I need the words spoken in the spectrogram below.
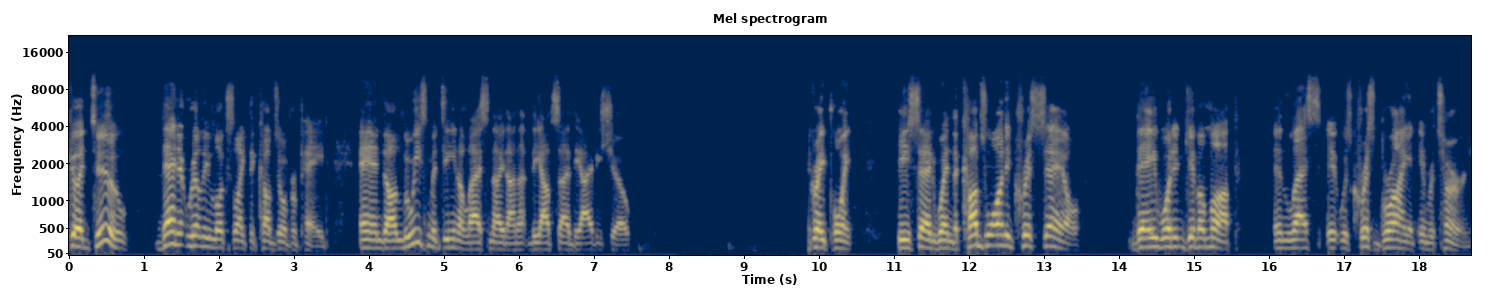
good too. Then it really looks like the Cubs overpaid. And uh, Luis Medina last night on the Outside the Ivy show great point. He said when the Cubs wanted Chris Sale, they wouldn't give him up unless it was Kris Bryant in return.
